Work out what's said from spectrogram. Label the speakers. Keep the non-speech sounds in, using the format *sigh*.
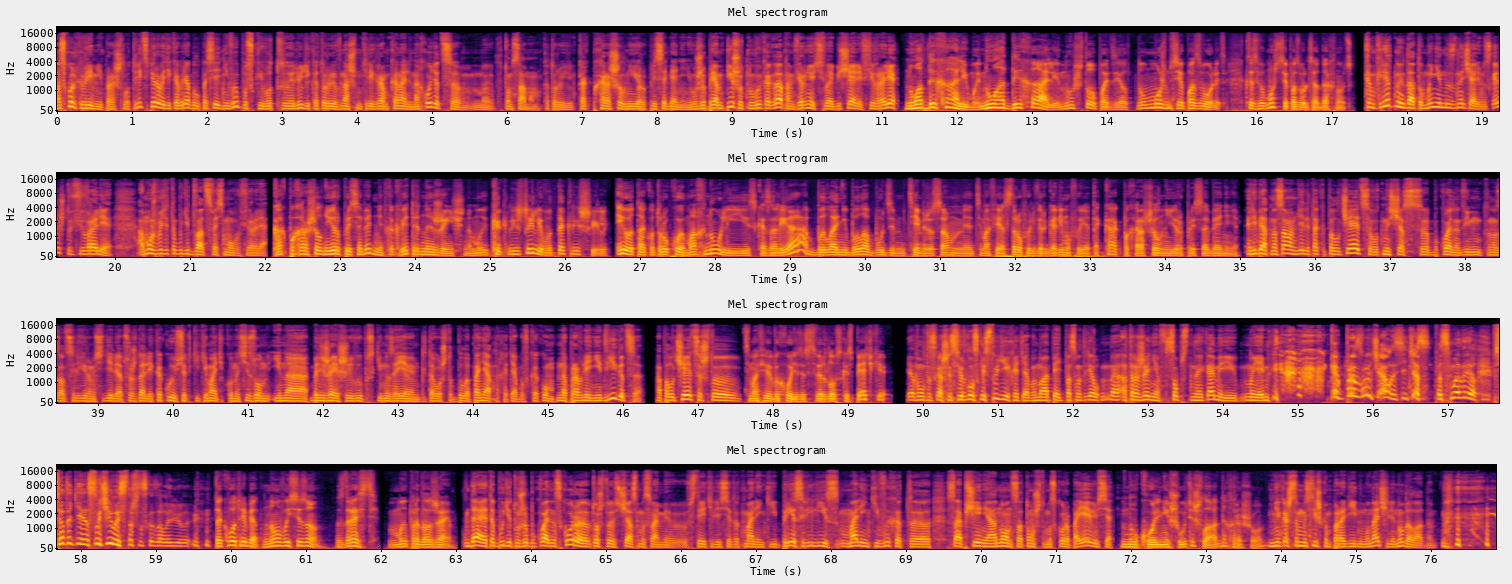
Speaker 1: А сколько времени прошло? 31 декабря был последний выпуск, и вот э, люди, которые в нашем телеграм-канале находятся, ну, в том самом, который как похорошил Нью-Йорк при Собянине, уже прям пишут, ну вы когда там вернетесь, вы обещали в феврале.
Speaker 2: Ну отдыхали мы, ну отдыхали, ну что поделать, ну можем себе позволить. Кстати, вы можете себе позволить отдохнуть?
Speaker 1: Конкретную дату мы не назначали, мы сказали, что в феврале, а может быть это будет 28 февраля.
Speaker 2: Как похорошил Нью-Йорк при Собянине, это как ветреная женщина. Мы как решили, вот так решили. И вот так вот рукой махнули и сказали, а, была не была, будем теми же самыми Тимофей Остров, Эльвир Галимов, и это как похорошил Нью-Йорк при Собянине.
Speaker 1: Ребят, на самом деле так и получается. Вот мы сейчас э, буквально две минуты назад с Эльвиром сидели, обсуждали, какую все-таки тематику на сезон и на ближайшие выпуски мы заявим для того, чтобы было понятно хотя бы в каком направлении двигаться. А получается, что...
Speaker 2: Тимофей выходит из Свердловской спячки,
Speaker 1: я думал, ты скажешь из Свердловской студии хотя бы, но опять посмотрел на отражение в собственной камере, ну, я *laughs* как прозвучало сейчас, посмотрел. Все-таки случилось то, что сказал Эльвира.
Speaker 2: Так вот, ребят, новый сезон. Здрасте, мы продолжаем.
Speaker 1: Да, это будет уже буквально скоро. То, что сейчас мы с вами встретились, этот маленький пресс-релиз, маленький выход э, сообщения, анонс о том, что мы скоро появимся.
Speaker 2: Ну, коль не шутишь, ладно, хорошо.
Speaker 1: Мне кажется, мы слишком по-радийному начали, ну да ладно.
